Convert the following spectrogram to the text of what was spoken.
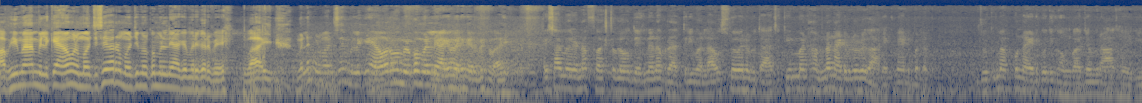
अभी मैं मिल के आया हूँ हनुमान जी से और हनुमान जी मेरे को मिलने आ गए मेरे घर पे। भाई मतलब हनुमान से मिल के आया और वो मेरे को मिलने आ गए मेरे घर पे भाई। ऐसा मेरा ना फ़र्स्ट व्लॉग देखना ना बरातरी वाला उसमें मैंने बताया था कि मैं हम ना नाइट व्लॉग लगा रहे हैं नाइट बटन जो कि मैं आपको नाइट को दिखाऊँगा जब रात होगी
